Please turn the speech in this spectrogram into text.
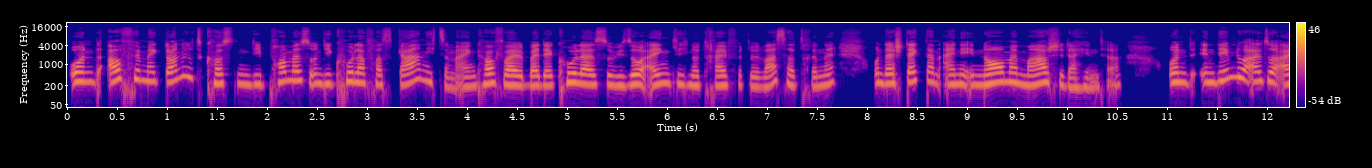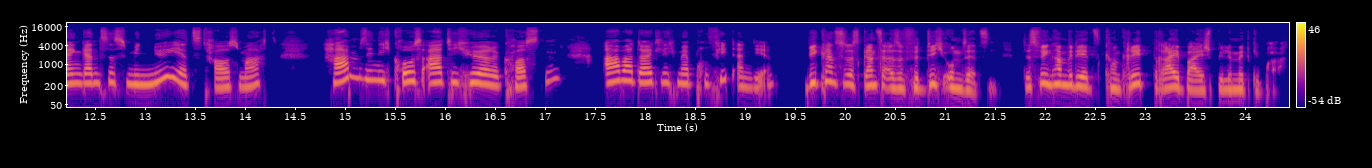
Und auch für McDonald's kosten die Pommes und die Cola fast gar nichts im Einkauf, weil bei der Cola ist sowieso eigentlich nur drei Viertel Wasser drinne und da steckt dann eine enorme Marge dahinter. Und indem du also ein ganzes Menü jetzt draus machst, haben sie nicht großartig höhere Kosten, aber deutlich mehr Profit an dir. Wie kannst du das Ganze also für dich umsetzen? Deswegen haben wir dir jetzt konkret drei Beispiele mitgebracht.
